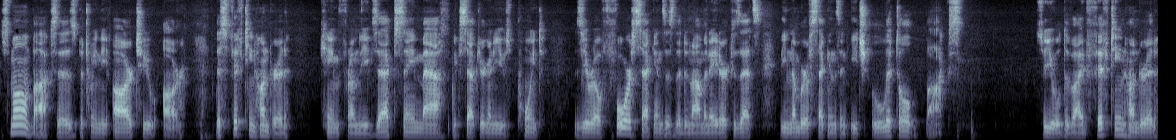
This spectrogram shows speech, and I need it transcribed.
small boxes between the R to R. This 1500 came from the exact same math, except you're going to use 0.04 seconds is the denominator because that's the number of seconds in each little box. So you will divide 1500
